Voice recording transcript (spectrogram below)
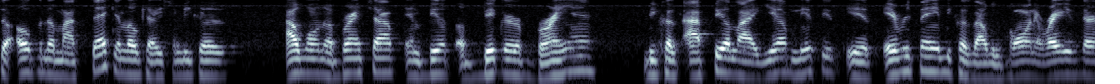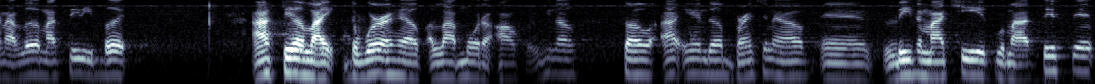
to open up my second location because I want to branch out and build a bigger brand. Because I feel like, yeah, Memphis is everything because I was born and raised there and I love my city, but I feel like the world have a lot more to offer, you know. So I end up branching out and leaving my kids with my assistant,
